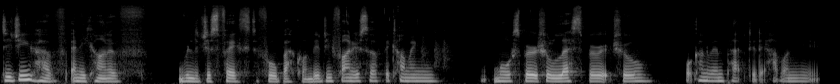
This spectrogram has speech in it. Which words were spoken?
did you have any kind of religious faith to fall back on? Did you find yourself becoming more spiritual, less spiritual? What kind of impact did it have on you?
